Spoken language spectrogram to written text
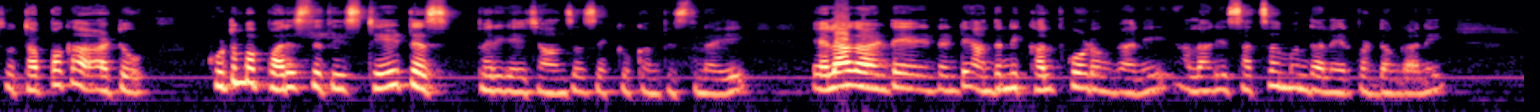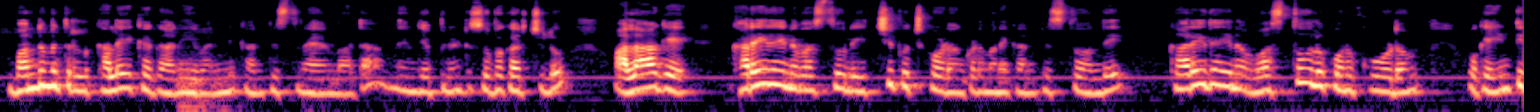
సో తప్పక అటు కుటుంబ పరిస్థితి స్టేటస్ పెరిగే ఛాన్సెస్ ఎక్కువ కనిపిస్తున్నాయి. ఎలాగా అంటే ఏంటంటే అందరినీ కలుపుకోవడం కానీ అలాగే సత్సంబంధాలు ఏర్పడడం కానీ బంధుమిత్రుల కలయిక కానీ ఇవన్నీ కనిపిస్తున్నాయి అన్నమాట నేను చెప్పినట్టు శుభ ఖర్చులు అలాగే ఖరీదైన వస్తువులు ఇచ్చి పుచ్చుకోవడం కూడా మనకి కనిపిస్తోంది. ఖరీదైన వస్తువులు కొనుక్కోవడం ఒక ఇంటి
